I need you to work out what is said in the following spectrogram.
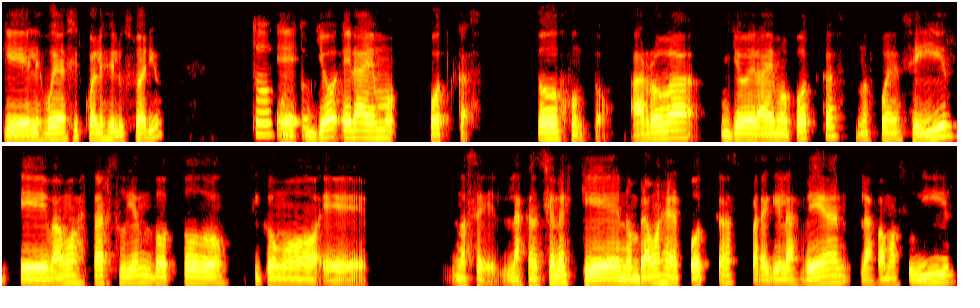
que les voy a decir cuál es el usuario. Todo Eh, junto. yo era emo podcast, todo junto. Arroba yo era emo podcast, nos pueden seguir. Vamos a estar subiendo todo, así como, no sé, las canciones que nombramos en el podcast para que las vean, las vamos a subir.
